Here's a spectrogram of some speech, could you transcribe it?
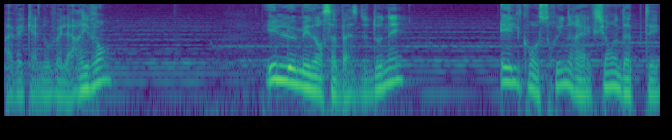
avec un nouvel arrivant, il le met dans sa base de données, et il construit une réaction adaptée.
